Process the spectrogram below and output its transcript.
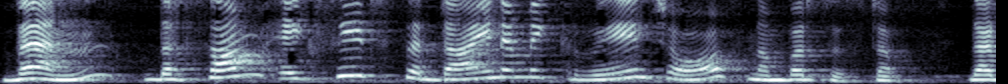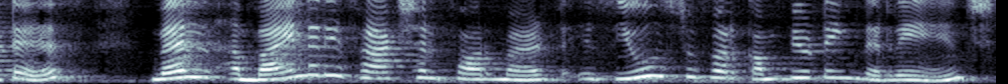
when the sum exceeds the dynamic range of number system. That is, when a binary fraction format is used for computing the range,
